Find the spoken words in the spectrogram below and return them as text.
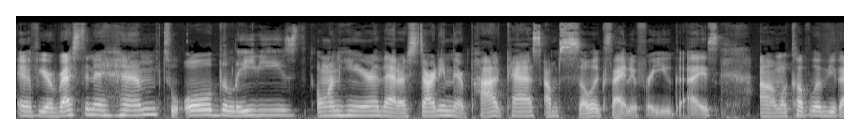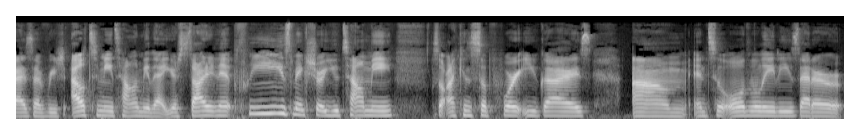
if you're resting in Him, to all the ladies on here that are starting their podcast, I'm so excited for you guys. Um, a couple of you guys have reached out to me telling me that you're starting it. Please make sure you tell me so I can support you guys um, and to all the ladies that are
